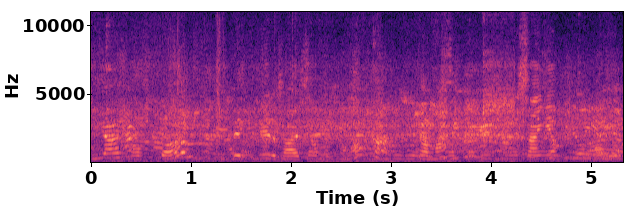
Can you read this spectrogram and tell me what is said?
Diğer hafta bekleriz. Perşembe tamam mı? Tamam. Sen yapıyorsun ya.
